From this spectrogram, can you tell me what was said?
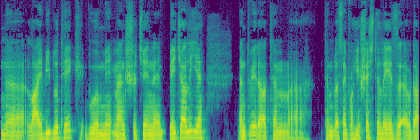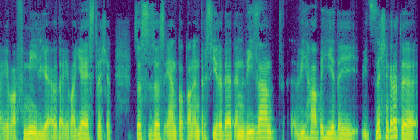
eine Leihbibliothek, wo Menschen ein bisschen lesen, entweder zum, uh, zum bloß einfach Geschichte lesen oder über Familie oder über Jästliche. Das, das ist dort dann interessiert hat. Und wir sind, wir haben hier die, nicht eine große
